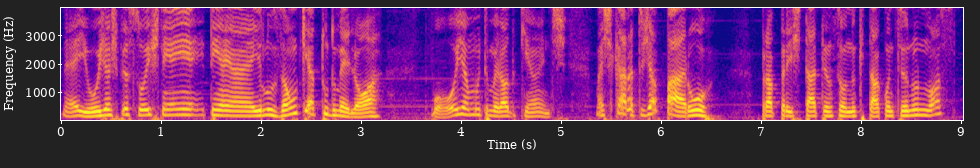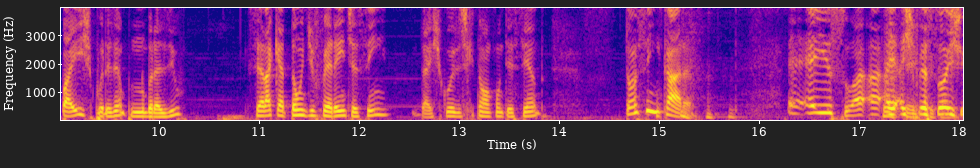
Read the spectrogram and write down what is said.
Né? E hoje as pessoas têm, têm a ilusão que é tudo melhor. Pô, hoje é muito melhor do que antes. Mas, cara, tu já parou para prestar atenção no que tá acontecendo no nosso país, por exemplo, no Brasil? Será que é tão diferente assim das coisas que estão acontecendo? Então, assim, cara. É, é isso. A, a, as pessoas,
